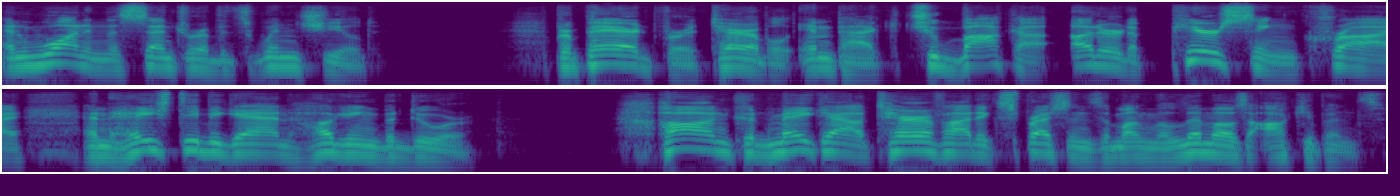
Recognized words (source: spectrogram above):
and one in the center of its windshield. Prepared for a terrible impact, Chewbacca uttered a piercing cry, and Hasti began hugging Badure. Han could make out terrified expressions among the limo's occupants.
